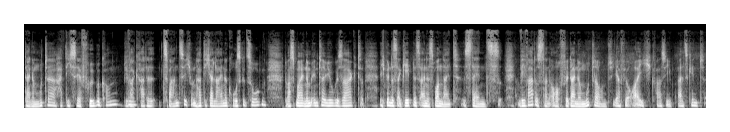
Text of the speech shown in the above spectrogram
Deine Mutter hat dich sehr früh bekommen. Die war mhm. gerade 20 und hat dich alleine großgezogen. Du hast mal in einem Interview gesagt, ich bin das Ergebnis eines One-Night-Stands. Wie war das dann auch für deine Mutter und ja für euch quasi als Kind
